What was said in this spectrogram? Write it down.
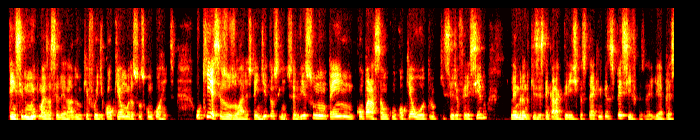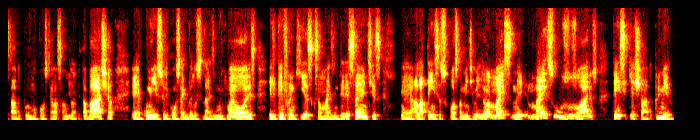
tem sido muito mais acelerado do que foi de qualquer uma das suas concorrentes. O que esses usuários têm dito é o seguinte: o serviço não tem comparação com qualquer outro que seja oferecido, lembrando que existem características técnicas específicas. Ele é prestado por uma constelação de órbita baixa, é, com isso ele consegue velocidades muito maiores, ele tem franquias que são mais interessantes, é, a latência supostamente é melhor, mas, mas os usuários têm se queixado, primeiro,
